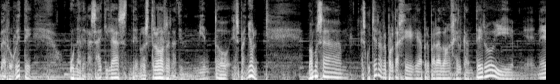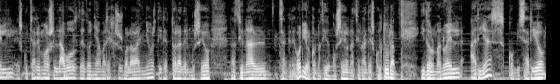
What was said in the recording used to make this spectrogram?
Berruguete, una de las águilas de nuestro renacimiento español. Vamos a escuchar el reportaje que ha preparado Ángel Cantero y En él escucharemos la voz de doña María Jesús Bolaños, directora del Museo Nacional San Gregorio, el conocido Museo Nacional de Escultura, y don Manuel Arias, comisario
